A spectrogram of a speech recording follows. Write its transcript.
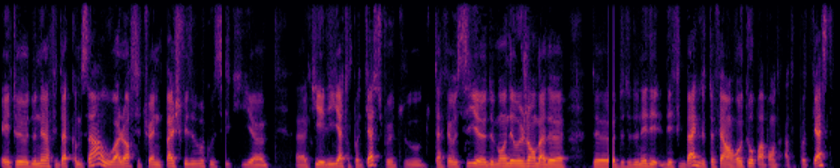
et te donner un feedback comme ça. Ou alors, si tu as une page Facebook aussi qui, qui est liée à ton podcast, tu peux tout, à fait aussi demander aux gens bah, de, de, te donner des, des, feedbacks, de te faire un retour par rapport à ton podcast.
